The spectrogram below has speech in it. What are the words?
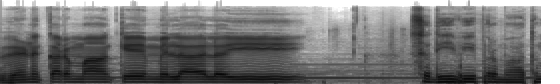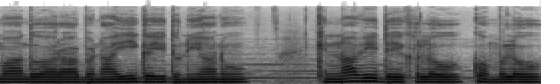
ਵਿਣ ਕਰਮਾਂ ਕੇ ਮਿਲੈ ਲਈ। ਸਦੀਵੀ ਪਰਮਾਤਮਾ ਦੁਆਰਾ ਬਣਾਈ ਗਈ ਦੁਨੀਆ ਨੂੰ ਕਿੰਨਾ ਵੀ ਦੇਖ ਲਓ, ਘੁੰਮ ਲਓ,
